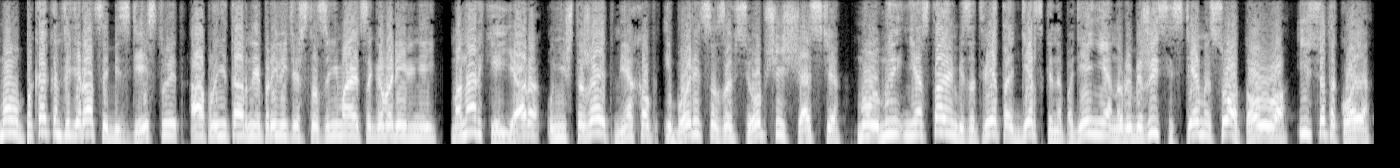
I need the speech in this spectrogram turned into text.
Мол, пока конфедерация бездействует, а планетарные правительства занимаются говорильней, монархия Яра уничтожает мехов и борется за всеобщее счастье. Мол, мы не оставим без ответа дерзкое нападение на рубежи системы Суатового и все такое.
